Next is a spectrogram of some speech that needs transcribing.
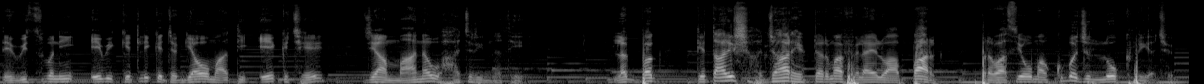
તે વિશ્વની એવી કેટલીક જગ્યાઓમાંથી એક છે જ્યાં માનવ હાજરી નથી. લગભગ તેતાલીસ હજાર હેક્ટરમાં ફેલાયેલો આ પાર્ક પ્રવાસીઓમાં ખૂબ જ લોકપ્રિય છે.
